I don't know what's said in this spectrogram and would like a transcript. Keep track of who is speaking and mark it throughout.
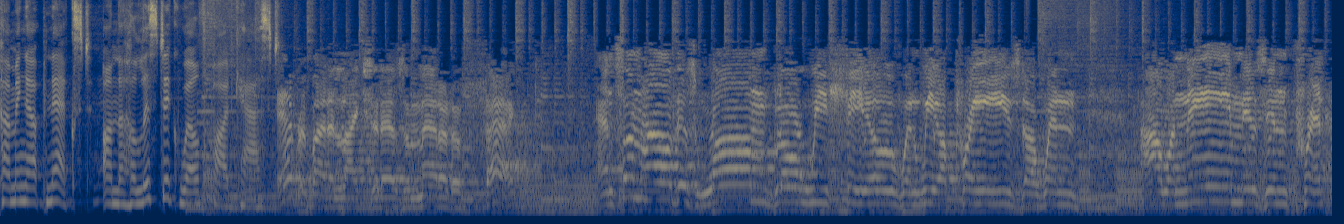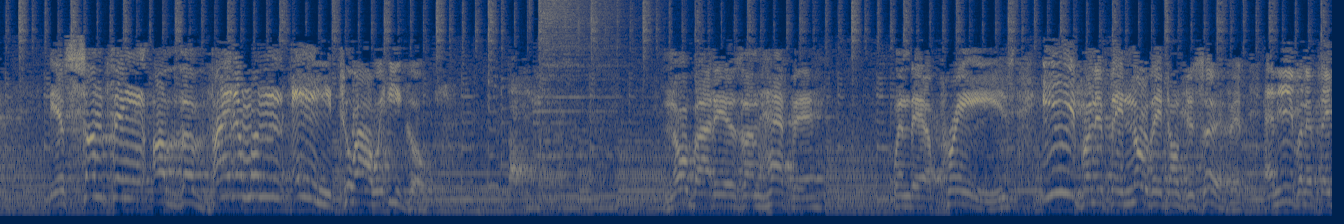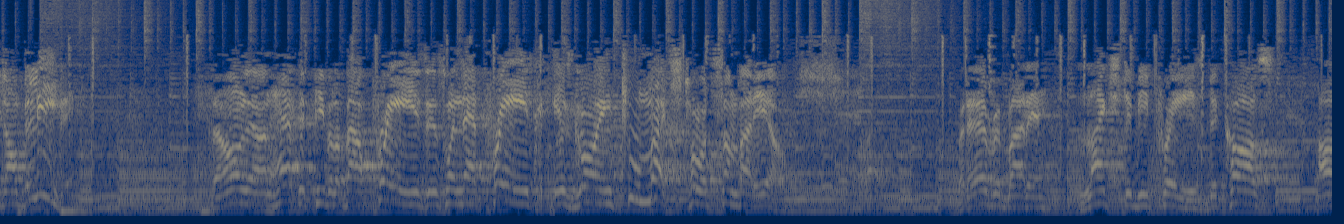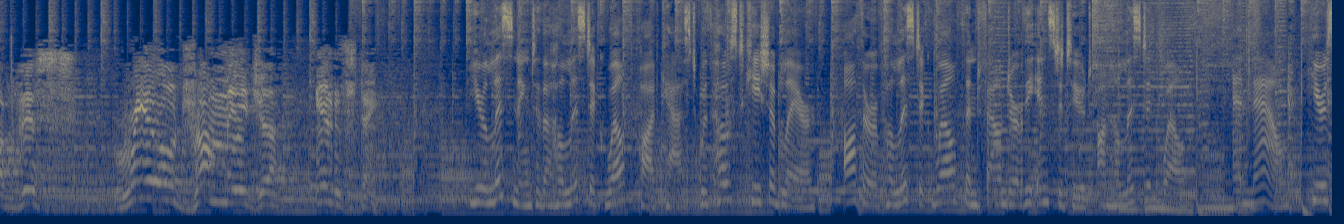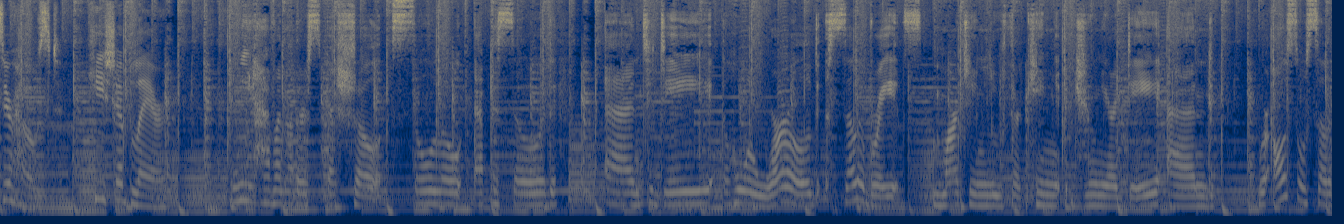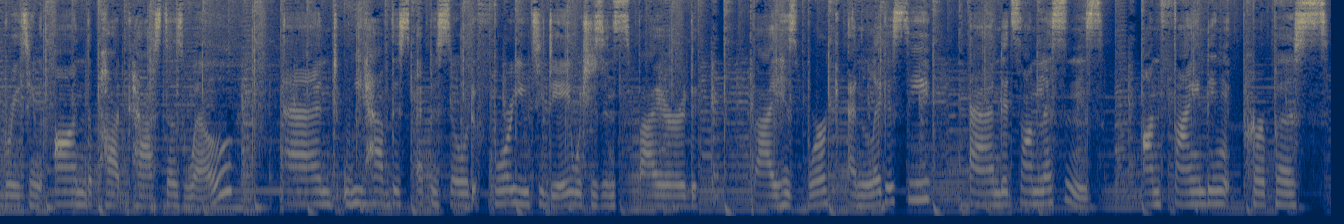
Speaker 1: Coming up next on the Holistic Wealth Podcast.
Speaker 2: Everybody likes it as a matter of fact. And somehow, this warm glow we feel when we are praised or when our name is in print is something of the vitamin A to our ego. Nobody is unhappy when they are praised, even if they know they don't deserve it, and even if they don't believe it. The only unhappy people about praise is when that praise is going too much towards somebody else. But everybody likes to be praised because of this real drum major instinct.
Speaker 1: You're listening to the Holistic Wealth Podcast with host Keisha Blair, author of Holistic Wealth and founder of the Institute on Holistic Wealth. And now, here's your host, Keisha Blair
Speaker 3: we have another special solo episode. And today, the whole world celebrates Martin Luther King Jr. Day. And we're also celebrating on the podcast as well. And we have this episode for you today, which is inspired by his work and legacy. And it's on lessons on finding purpose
